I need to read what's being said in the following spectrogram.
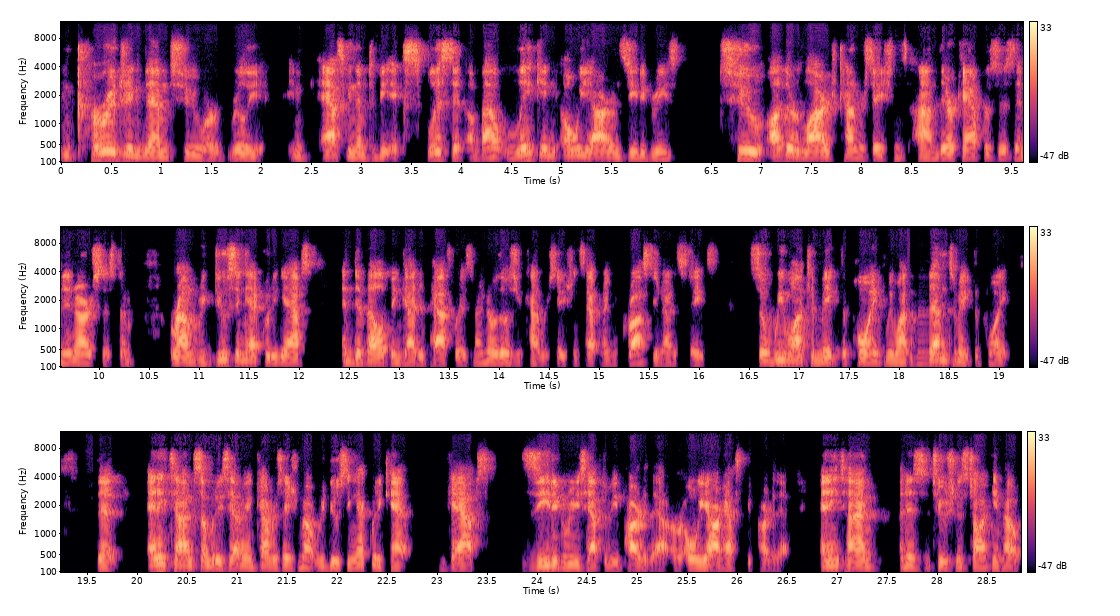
encouraging them to, or really asking them to be explicit about linking OER and Z degrees to other large conversations on their campuses and in our system around reducing equity gaps and developing guided pathways. And I know those are conversations happening across the United States. So we want to make the point, we want them to make the point that anytime somebody's having a conversation about reducing equity gaps, Z degrees have to be part of that, or OER has to be part of that. Anytime an institution is talking about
